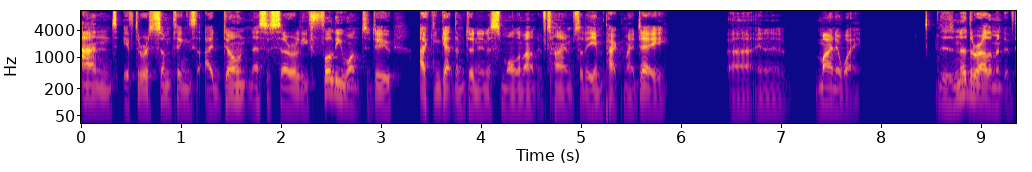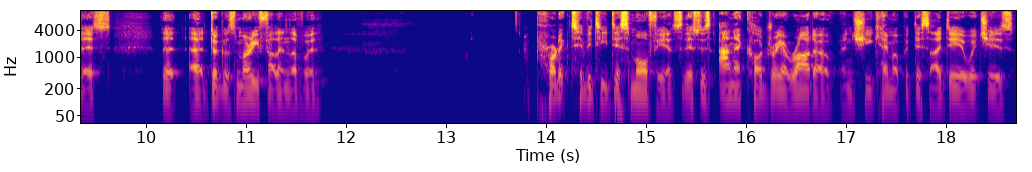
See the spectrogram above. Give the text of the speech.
And if there are some things that I don't necessarily fully want to do, I can get them done in a small amount of time so they impact my day uh, in a minor way. There's another element of this that uh, Douglas Murray fell in love with, productivity dysmorphia. So this was Anna Codrea-Rado, and she came up with this idea, which is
